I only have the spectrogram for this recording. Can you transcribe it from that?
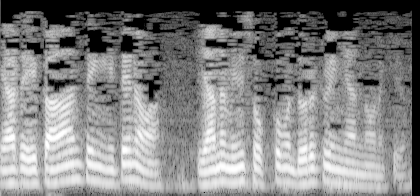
එයාට ඒකාන්තයෙන් හිතෙනවා යන මිනිස් ඔක්කොම දොරටුවෙන් යන්න ඕන කියලා.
